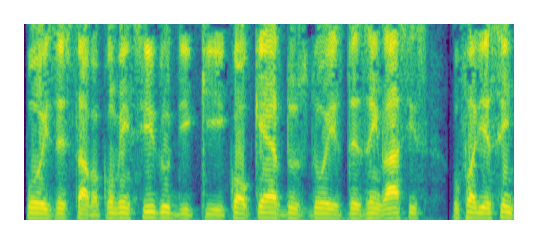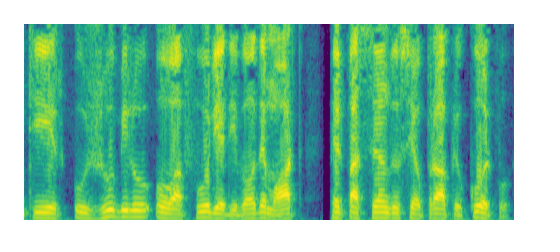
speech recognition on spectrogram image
pois estava convencido de que qualquer dos dois desenlaces o faria sentir o júbilo ou a fúria de Voldemort perpassando seu próprio corpo,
